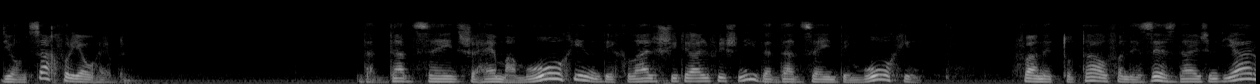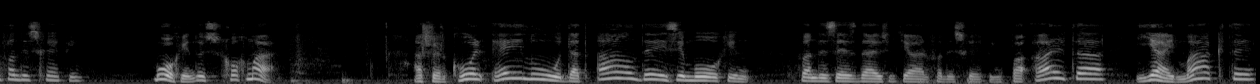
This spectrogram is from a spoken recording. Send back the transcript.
die ontzag voor jou hebben. Dat dat zijn, shehem amochin, de chlal shite alfish niet, dat dat zijn de mochin, van het totaal van de 6000 jaar van de schepping. Mogen, dus Chogma. Asher kol eilu, dat al deze mogen van de 6000 jaar van de schepping, pa alta, jij maakte,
